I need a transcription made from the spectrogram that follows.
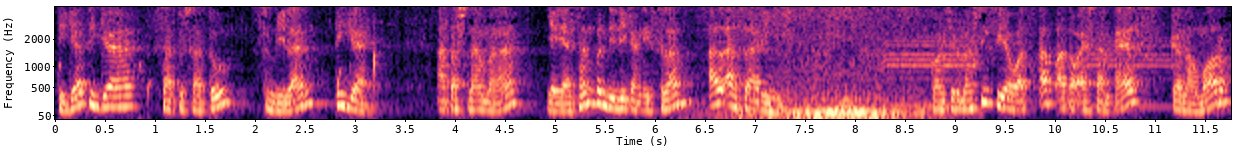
331193 atas nama Yayasan Pendidikan Islam Al-Azhari. Konfirmasi via WhatsApp atau SMS ke nomor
